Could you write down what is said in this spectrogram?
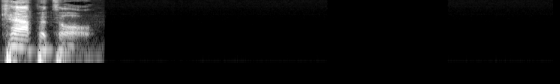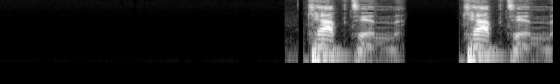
capital. captain, captain.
